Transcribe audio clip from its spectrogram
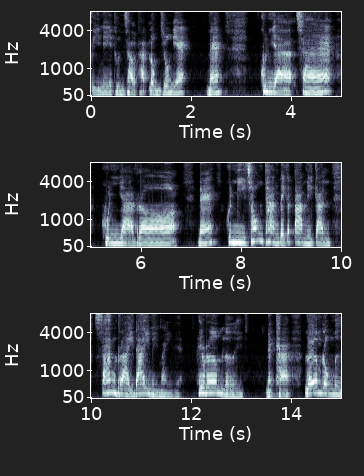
ศีเมถุนชาวทัดลมช่วงเนี้ยนะ คุณอย่าช้า คุณอย่ารอนะคุณมีช่องทางใดก็ตามในการสร้างรายได้ใหม่ ๆ เนี่ย ให้เริ่มเลยนะคะ เริ่มลงมือ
